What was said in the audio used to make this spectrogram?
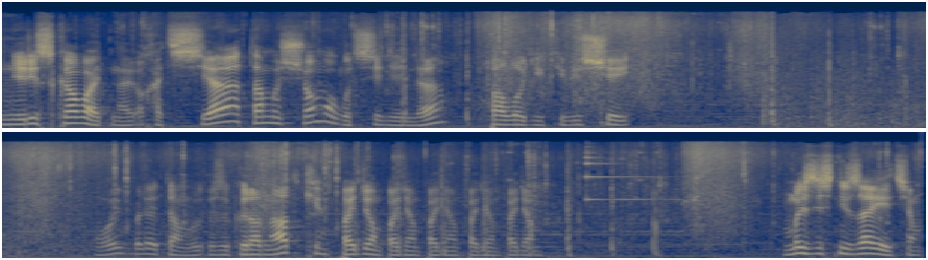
Не рисковать. Хотя там еще могут сидеть, да? По логике вещей. Ой, блядь, там гранатки. Пойдем, пойдем, пойдем, пойдем, пойдем. Мы здесь не за этим.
